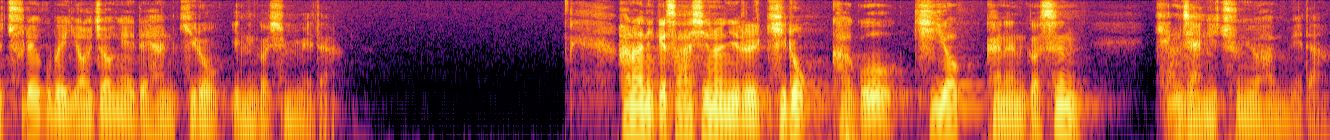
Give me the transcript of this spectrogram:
출애굽의 여정에 대한 기록인 것입니다. 하나님께서 하시는 일을 기록하고 기억하는 것은 굉장히 중요합니다.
